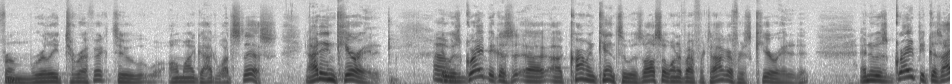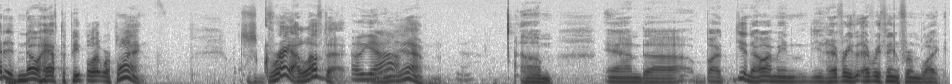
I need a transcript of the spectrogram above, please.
from really terrific to oh my God what's this? And I didn't curate it. Oh. It was great because uh, uh, Carmen Kintz, who was also one of our photographers, curated it, and it was great because I didn't know half the people that were playing. Which is great. I love that. Oh, you know? yeah. yeah. Um, and uh, but you know, I mean, you know, every everything from like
